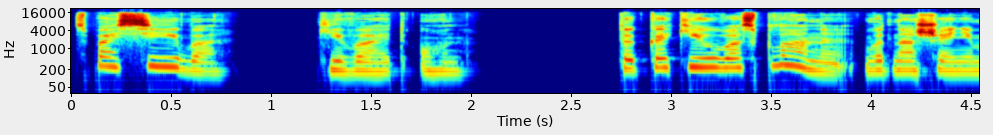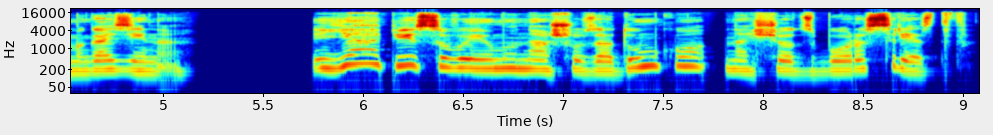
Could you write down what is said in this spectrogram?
«Спасибо», — кивает он. «Так какие у вас планы в отношении магазина?» Я описываю ему нашу задумку насчет сбора средств,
